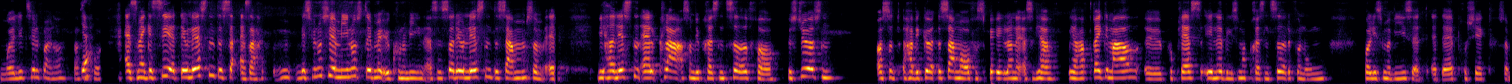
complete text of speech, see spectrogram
Må jeg lige tilføje noget? Bare Ja. ja. Altså man kan sige, at det er jo næsten det altså hvis vi nu siger minus det med økonomien, altså så er det jo næsten det samme som, at vi havde næsten alt klar, som vi præsenterede for bestyrelsen, og så har vi gjort det samme over for spillerne. Altså vi har, vi har haft rigtig meget øh, på plads, inden vi ligesom har præsenteret det for nogen, for ligesom at vise, at, at det er et projekt, som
